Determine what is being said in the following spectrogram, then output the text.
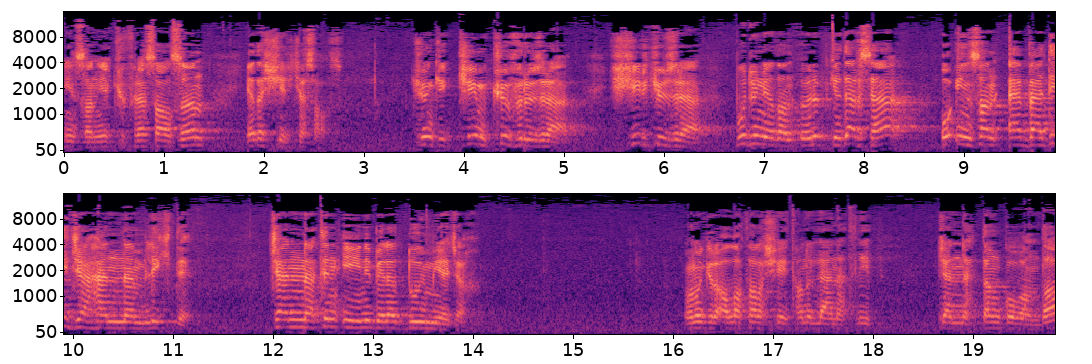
insanı ya küfrə salsın, ya da şirkə salsın. Çünki kim küfr üzrə, şirk üzrə bu dünyadan ölüb gedərsə, o insan əbədi cəhənnəmlikdir. Cənnətin iyini belə duymayacaq. Ona görə Allah Taala şeytanı lənətləyib cənnətdən qovanda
